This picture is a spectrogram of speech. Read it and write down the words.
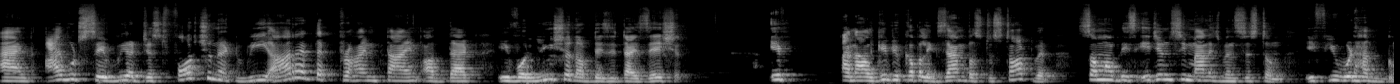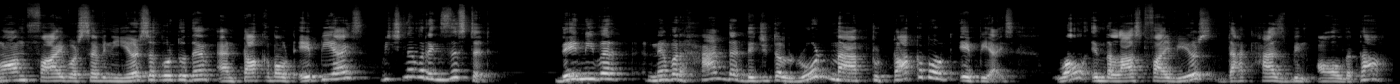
And I would say we are just fortunate. We are at the prime time of that evolution of digitization. If and I'll give you a couple examples to start with. Some of these agency management system, if you would have gone five or seven years ago to them and talk about APIs, which never existed, they never never had the digital roadmap to talk about APIs. Well, in the last five years, that has been all the talk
